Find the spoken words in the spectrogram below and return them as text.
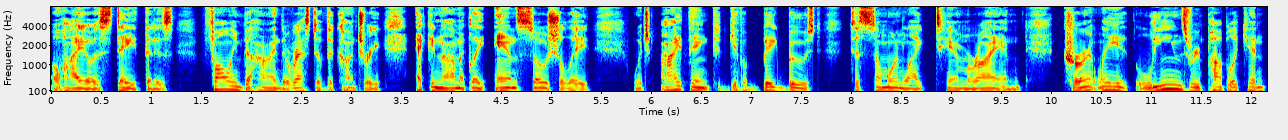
Ohio is a state that is falling behind the rest of the country economically and socially, which I think could give a big boost to someone like Tim Ryan. Currently, it leans Republican.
